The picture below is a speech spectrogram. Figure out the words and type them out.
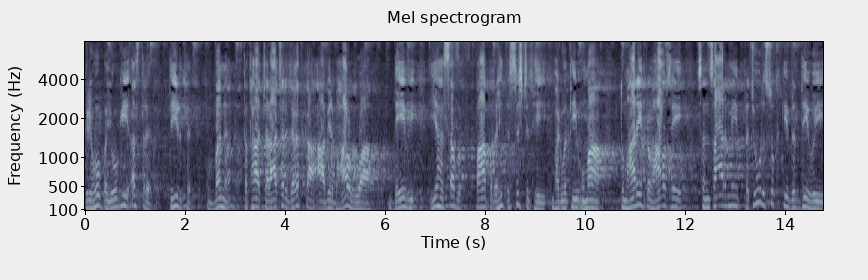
गृहोपयोगी अस्त्र, तीर्थ, वन तथा चराचर जगत का आविर्भाव हुआ। देवी, यह सब पाप रहित सृष्टि थी। भगवती उमा, तुम्हारे प्रभाव से संसार में प्रचुर सुख की वृद्धि हुई।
